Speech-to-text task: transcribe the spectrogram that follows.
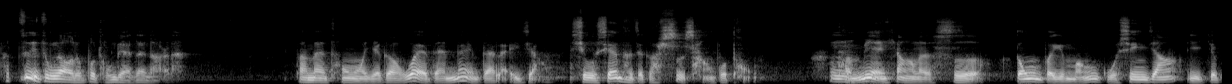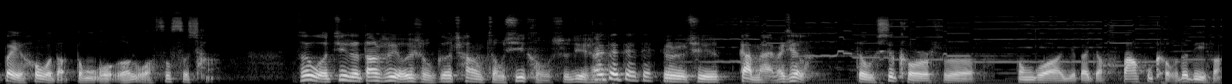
它最重要的不同点在哪儿呢？咱们从一个外带内带来讲，首先它这个市场不同。它面向的是东北、蒙古、新疆以及背后的东欧、俄罗斯市场，所以我记得当时有一首歌唱走西口，实际上，哎，对对对，就是去干买卖去了。走西口是通过一个叫沙湖口的地方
